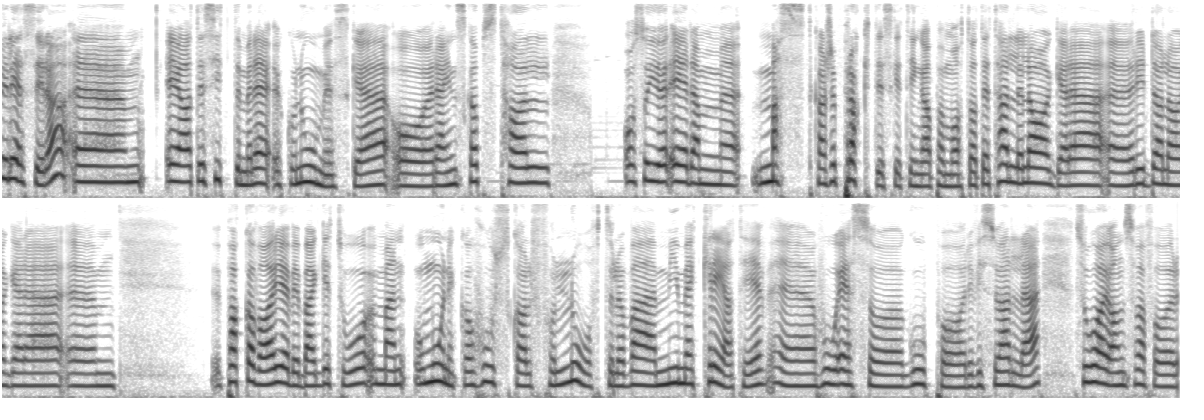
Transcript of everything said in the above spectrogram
vil jeg si da. Eh, er at jeg sitter med det økonomiske og regnskapstall. Og så gjør jeg de mest kanskje praktiske tinga, på en måte. At jeg teller lageret, eh, rydder lageret. Eh, Pakka varer vi begge to, men og Monica hun skal få lov til å være mye mer kreativ. Eh, hun er så god på det visuelle, så hun har jo ansvar for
